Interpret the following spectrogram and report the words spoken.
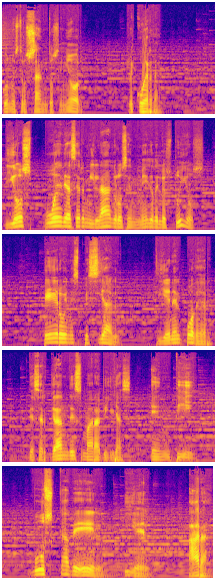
con nuestro Santo Señor. Recuerda, Dios puede hacer milagros en medio de los tuyos, pero en especial tiene el poder de hacer grandes maravillas en ti. Busca de Él y Él hará.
